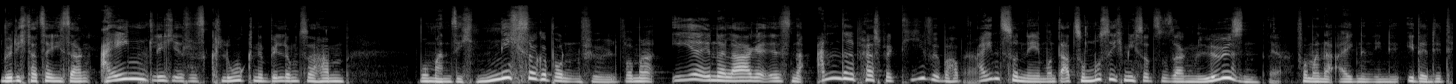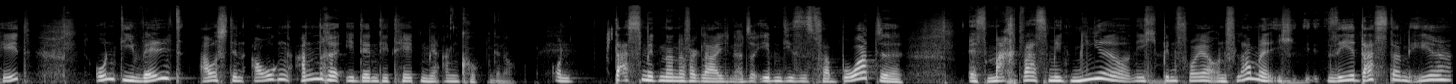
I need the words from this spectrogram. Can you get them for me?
würde ich tatsächlich sagen, eigentlich ist es klug, eine Bildung zu haben, wo man sich nicht so gebunden fühlt, wo man eher in der Lage ist, eine andere Perspektive überhaupt einzunehmen. Und dazu muss ich mich sozusagen lösen Ja. von meiner eigenen Identität und die Welt aus den Augen anderer Identitäten mir angucken Genau. und das miteinander vergleichen. Also eben dieses Verbohrte, es macht was mit mir und ich bin Feuer und Flamme. Ich sehe das dann eher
